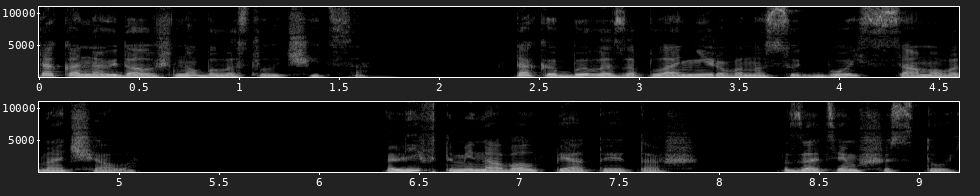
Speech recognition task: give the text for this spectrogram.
Так оно и должно было случиться. так и было запланировано судьбой с самого начала. Лифт миновал пятый этаж, затем шестой.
